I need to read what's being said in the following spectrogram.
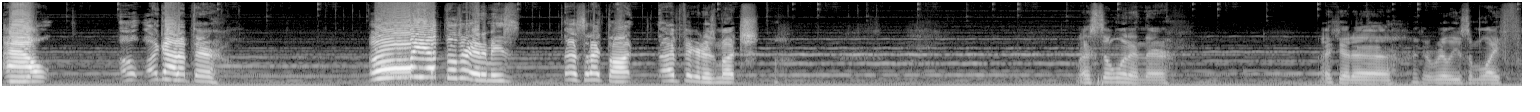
ow. Oh, I got up there. Oh, yep, those are enemies. That's what I thought. I figured as much. I still went in there. I could, uh, I could really use some life.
